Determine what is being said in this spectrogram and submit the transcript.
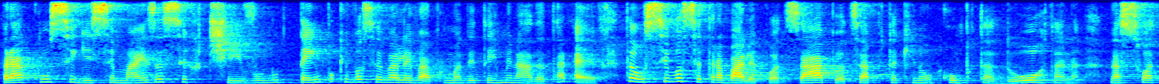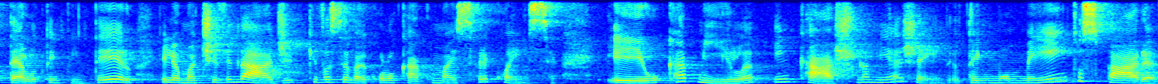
para conseguir ser mais assertivo no tempo que você vai levar para uma determinada tarefa. Então, se você trabalha com WhatsApp, o WhatsApp está aqui no computador, está na, na sua tela o tempo inteiro, ele é uma atividade que você vai colocar com mais frequência. Eu, Camila, encaixo na minha agenda. Eu tenho momentos para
